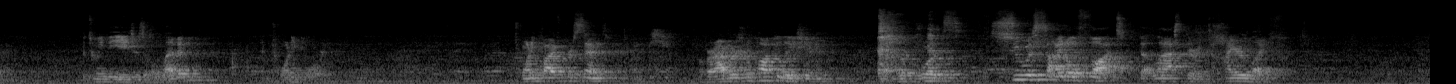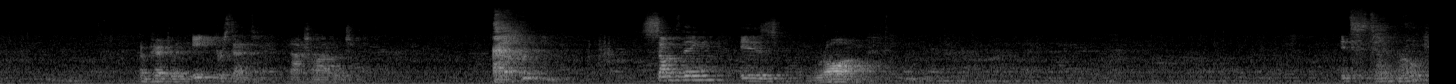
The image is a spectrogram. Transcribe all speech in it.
between the ages of 11 and 24. 25% of our Aboriginal population reports suicidal thoughts that last their entire life, compared to an 8% national average. Something is wrong. It's still broken.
